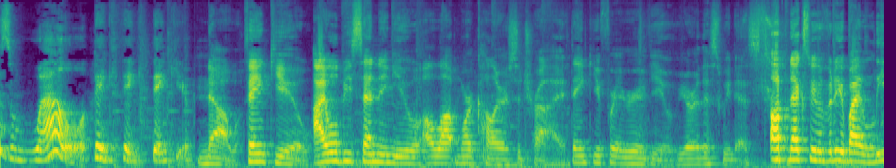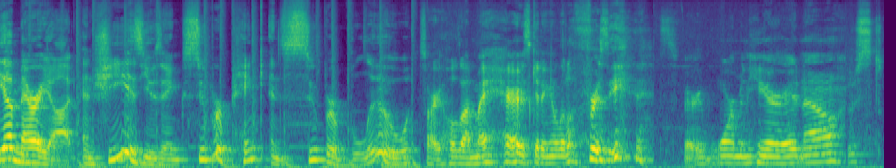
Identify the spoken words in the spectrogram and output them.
is well. Thank thank thank you. No, thank you. I will be sending you a lot more colors to try. Thank you for your review. You're the sweetest. Up next, we have a video by Leah Marriott and she is using super pink and super blue. Sorry, hold on, my hair is getting a little frizzy. it's very warm in here right now. Just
